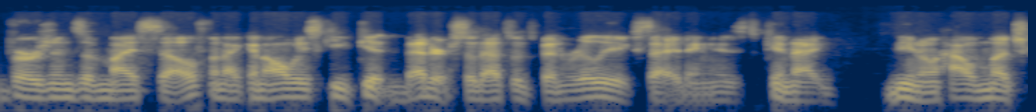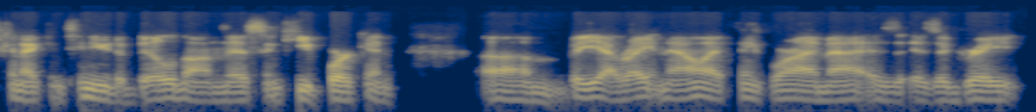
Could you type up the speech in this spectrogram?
versions of myself and I can always keep getting better. So that's what's been really exciting is can I, you know, how much can I continue to build on this and keep working? Um, but yeah, right now I think where I'm at is, is a great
